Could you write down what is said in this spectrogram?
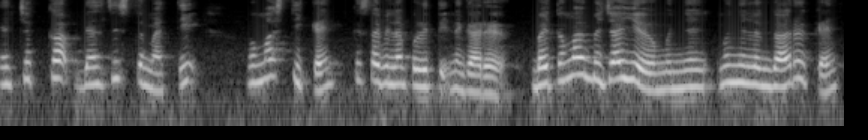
yang cekap dan sistematik memastikan kestabilan politik negara. Baitul Mal berjaya menye- menyelenggarakan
